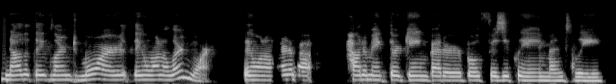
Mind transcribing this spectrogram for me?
now that they've learned more, they want to learn more. They want to learn about how to make their game better, both physically and mentally,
